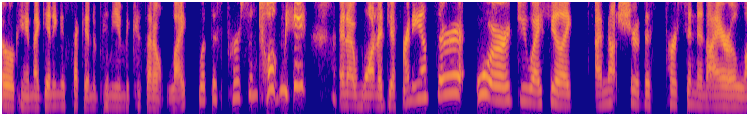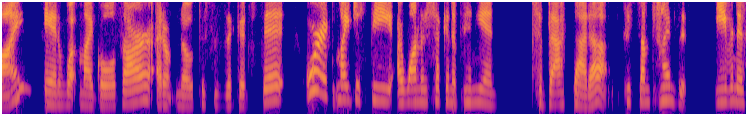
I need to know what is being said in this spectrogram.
oh, okay, am I getting a second opinion because I don't like what this person told me and I want a different answer? Or do I feel like I'm not sure this person and I are aligned and what my goals are. I don't know if this is a good fit. Or it might just be I want a second opinion to back that up. Because sometimes it, even if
